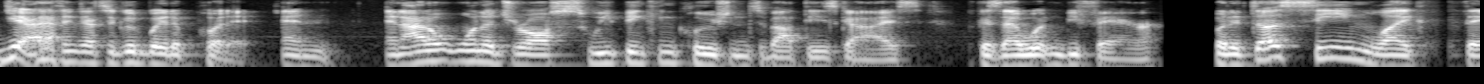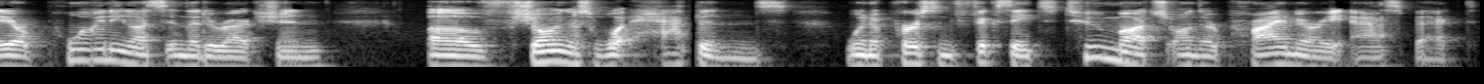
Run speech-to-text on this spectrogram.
Yeah, I think that's a good way to put it. And and I don't want to draw sweeping conclusions about these guys because that wouldn't be fair, but it does seem like they are pointing us in the direction of showing us what happens when a person fixates too much on their primary aspect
